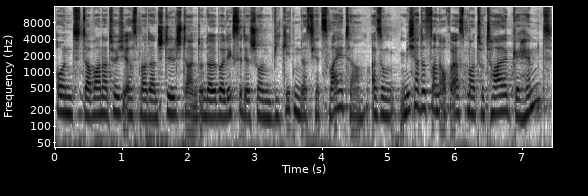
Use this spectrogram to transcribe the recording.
und da war natürlich erstmal dann Stillstand und da überlegst du dir schon, wie geht denn das jetzt weiter? Also mich hat es dann auch erstmal total gehemmt,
